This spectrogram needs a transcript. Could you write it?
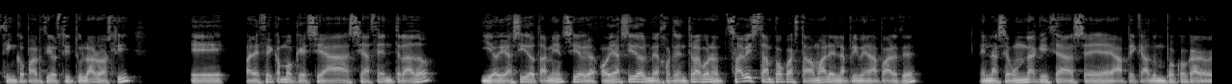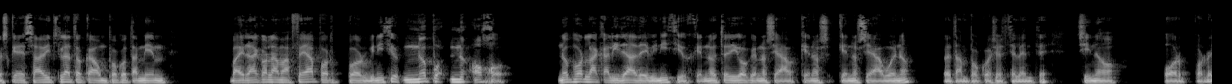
cinco partidos titular o así, eh, parece como que se ha, se ha centrado y hoy ha sido también, sí, hoy, ha sido el mejor central. Bueno, Savic tampoco ha estado mal en la primera parte. En la segunda quizás eh, ha pecado un poco, claro. Es que Savic le ha tocado un poco también bailar con la más fea por, por Vinicius. No por, no, ojo, no por la calidad de Vinicius, que no te digo que no sea, que no, que no sea bueno, pero tampoco es excelente, sino por, por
